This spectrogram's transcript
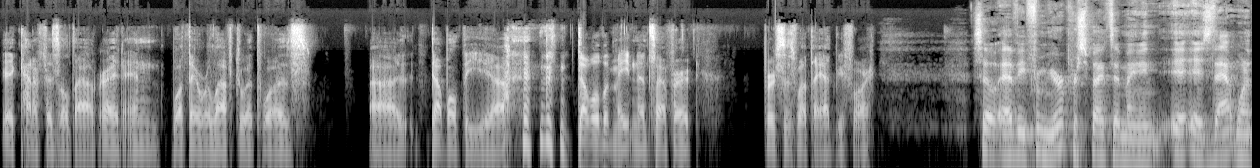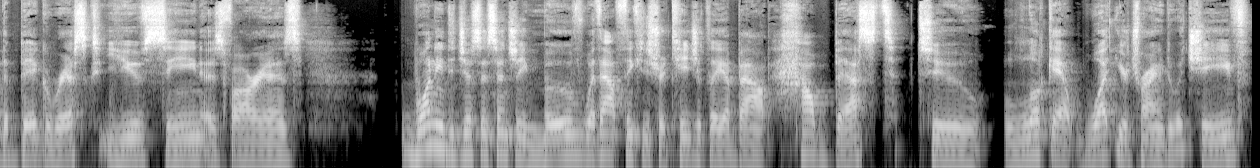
it kind of fizzled out right? And what they were left with was uh, double the uh, double the maintenance effort versus what they had before. So, Evi, from your perspective, I mean, is that one of the big risks you've seen as far as wanting to just essentially move without thinking strategically about how best to look at what you're trying to achieve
